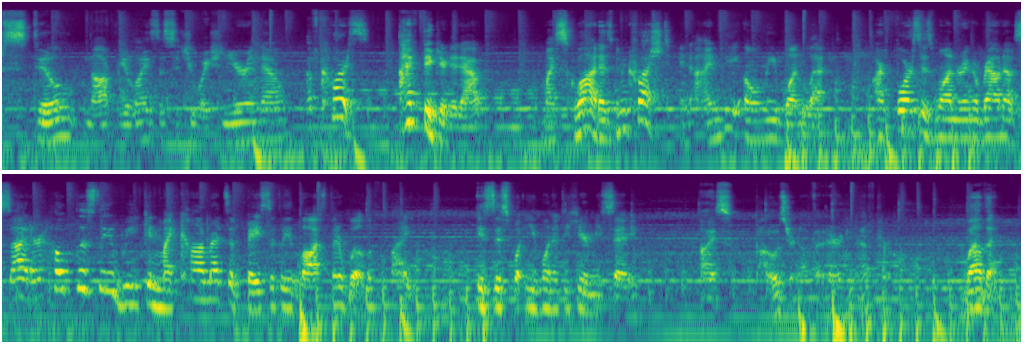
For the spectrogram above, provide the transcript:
still not realized the situation you're in now? Of course, I figured it out. My squad has been crushed, and I'm the only one left. Our forces wandering around outside are hopelessly weak, and my comrades have basically lost their will to fight. Is this what you wanted to hear me say? I suppose you're not that arrogant after all. Well then,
